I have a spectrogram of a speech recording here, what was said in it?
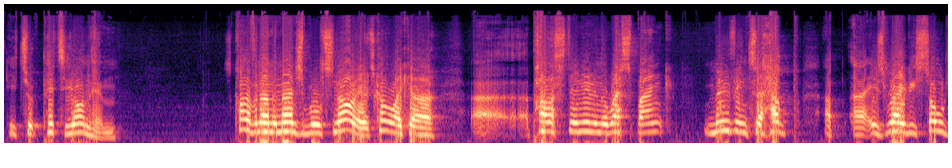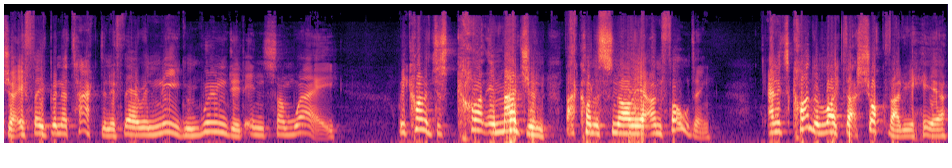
he took pity on him. It's kind of an unimaginable scenario. It's kind of like a, a Palestinian in the West Bank moving to help an Israeli soldier if they've been attacked and if they're in need and wounded in some way. We kind of just can't imagine that kind of scenario unfolding. And it's kind of like that shock value here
